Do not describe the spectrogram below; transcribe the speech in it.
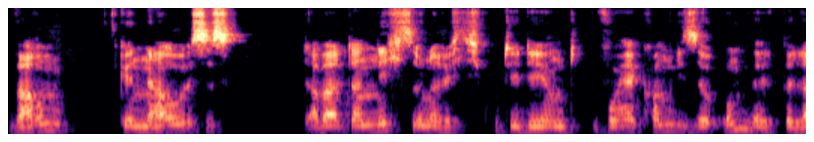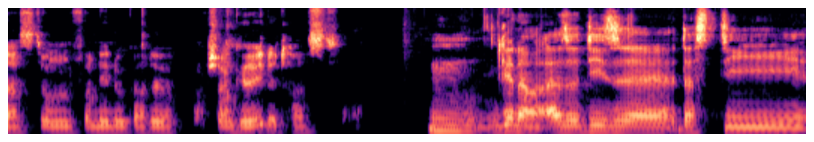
Warum genau ist es aber dann nicht so eine richtig gute Idee und woher kommen diese Umweltbelastungen, von denen du gerade schon geredet hast? Mm, genau, also diese, dass die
